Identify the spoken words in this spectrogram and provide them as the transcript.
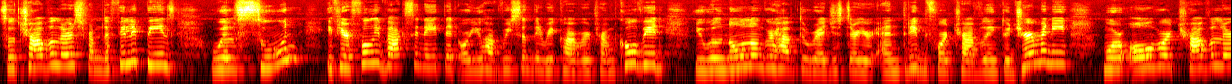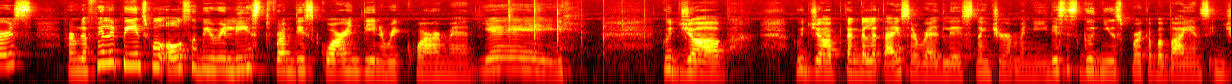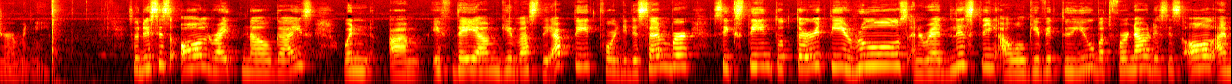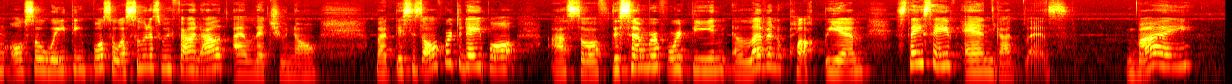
So travelers from the Philippines will soon, if you're fully vaccinated or you have recently recovered from COVID, you will no longer have to register your entry before traveling to Germany. Moreover, travelers from the Philippines will also be released from this quarantine requirement. Yay! Good job! Good job, tanggal tayo sa red list ng Germany. This is good news for kababayans in Germany. So this is all right now, guys. When um, if they um, give us the update for the December 16 to 30 rules and red listing, I will give it to you. But for now, this is all. I'm also waiting po. So as soon as we found out, I'll let you know. But this is all for today po. As of December 14, 11 o'clock p.m. Stay safe and God bless. Bye!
